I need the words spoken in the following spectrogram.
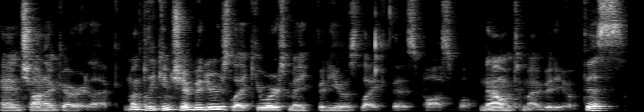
and Shauna Garilak. Monthly contributors like yours make videos like this possible. Now into my video. This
